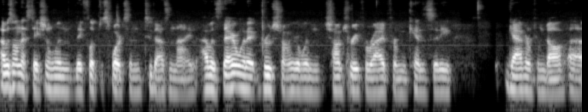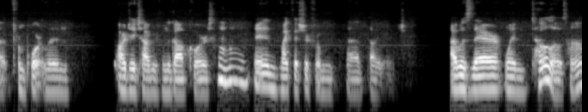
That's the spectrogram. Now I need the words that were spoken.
I was on that station when they flipped to sports in 2009. I was there when it grew stronger when Shan Shariff arrived from Kansas City, Gavin from Dol- uh, from Portland, RJ Choppy from the golf course, and Mike Fisher from uh, Valley Ranch. I was there when Tolos, huh,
